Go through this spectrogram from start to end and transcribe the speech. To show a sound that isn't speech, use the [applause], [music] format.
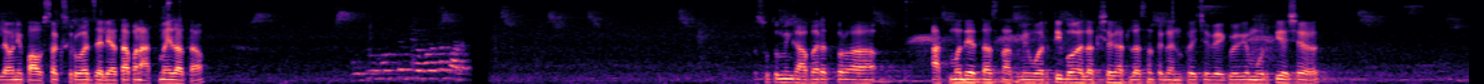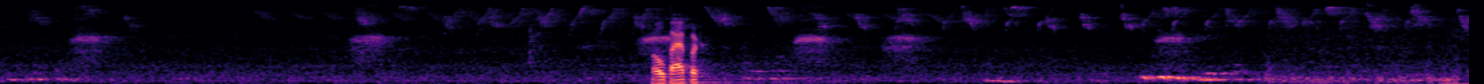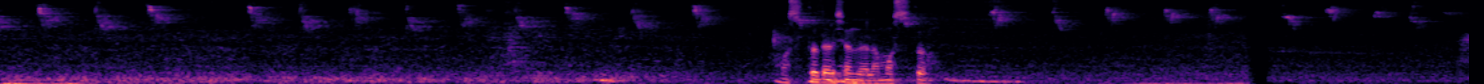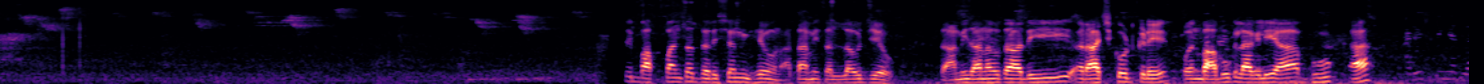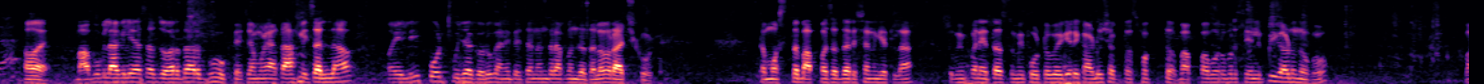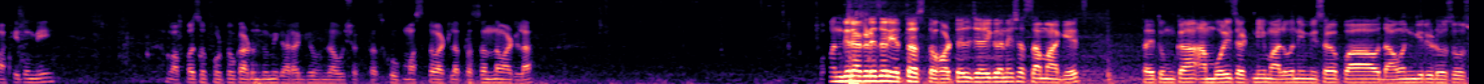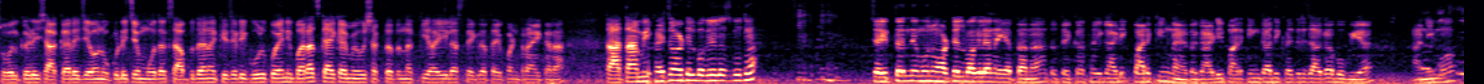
लावणी पावसाक सुरुवात झाली आता आपण आतमध्ये जात आहोत. सो तुम्ही गाभाऱ्यात प्र- आतमध्ये येत असताना तुम्ही वरती ब लक्ष घातलं असणार तर गणपतीचे वेगवेगळे मूर्ती असे आहेत. भाऊ पाया पड मस्त दर्शन झालं मस्त. ते बाप्पांचं दर्शन घेऊन आता आम्ही चाललो जेव. तर आम्ही जाणार होतो आधी राजकोटकडे पण बाबूक लागली हा भूक हा? होय बाबूक लागली असा जोरदार भूक त्याच्यामुळे आता आम्ही चाललो पहिली पोटपूजा करू आणि त्याच्यानंतर आपण जातालो राजकोट. तर मस्त बाप्पाचं दर्शन घेतला. तुम्ही पण येताच तुम्ही फोटो वगैरे काढू शकतास फक्त. बाप्पाबरोबर सेल्फी काढू नको. बाकी तुम्ही बाप्पाचा फोटो काढून तुम्ही घरात घेऊन जाऊ शकतास. खूप मस्त वाटला प्रसन्न वाटला. मंदिराकडे जर येत असतं हॉटेल जय गणेश असा मागेच. तर तुमका आंबोळी चटणी मालवणी मिसळपाव दावणगिरी डोसो सोलकडी शाकाहारी जेवण उकडीचे मोदक साबुदाणा खिचडी गुळ बराच काय काय मिळू शकतं तर नक्की हईल असतं एकदा ते पण ट्राय करा. तर आता आम्ही खायचं हॉटेल बघलेलंच गो चैतन्य म्हणून हॉटेल बघल्या नाही येताना तर त्याका थंय गाडी पार्किंग नाही. तर गाडी पार्किंग आधी काहीतरी जागा बघूया. आणि मग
